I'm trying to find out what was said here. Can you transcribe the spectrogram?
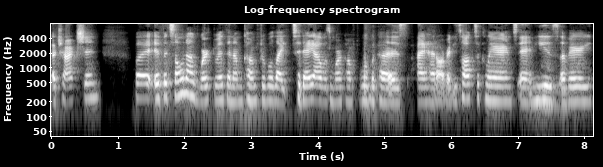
attraction. But if it's someone I've worked with and I'm comfortable, like today I was more comfortable because I had already talked to Clarence and he is a very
